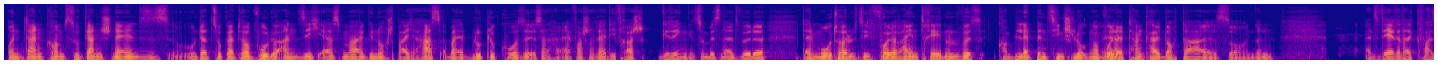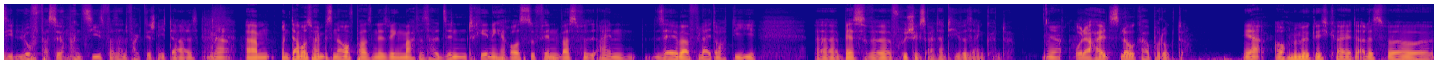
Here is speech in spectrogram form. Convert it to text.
Und dann kommst du ganz schnell in dieses Unterzuckerte, obwohl du an sich erstmal genug Speicher hast, aber Blutglucose ist dann halt einfach schon relativ rasch gering. Ist so ein bisschen, als würde dein Motor du voll reintreten und du würdest komplett Benzin schlucken, obwohl Ja. der Tank halt noch da ist. So. Und dann, als wäre da quasi Luft, was du irgendwann ziehst, was dann faktisch nicht da ist. Ja. Ähm, und da muss man ein bisschen aufpassen, deswegen macht es halt Sinn, im Training herauszufinden, was für einen selber vielleicht auch die äh, bessere Frühstücksalternative sein könnte. Ja. Oder halt Slow-Carb-Produkte. Ja, auch eine Möglichkeit, alles, wo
